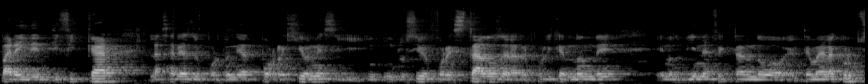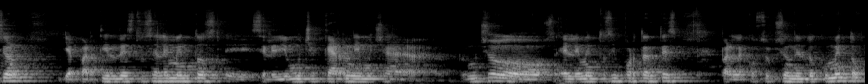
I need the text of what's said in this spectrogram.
para identificar las áreas de oportunidad por regiones e inclusive por estados de la República en donde eh, nos viene afectando el tema de la corrupción y a partir de estos elementos eh, se le dio mucha carne, mucha, pues, muchos elementos importantes para la construcción del documento.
